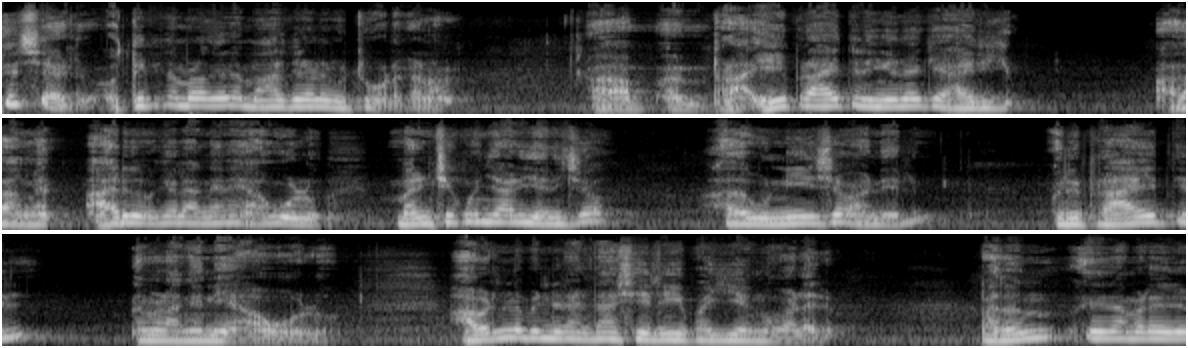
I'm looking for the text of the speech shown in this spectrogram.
തീർച്ചയായിട്ടും. ഒത്തിരി നമ്മളങ്ങനെ മാർജിനുകൾ വിട്ടു കൊടുക്കണം. ഈ പ്രായത്തിൽ ഇങ്ങനെയൊക്കെ ആയിരിക്കും. അതങ്ങനെ ആര് നോക്കിയാലും അങ്ങനെ ആവുള്ളൂ. മനുഷ്യക്കുഞ്ഞാട് ജനിച്ചോ അത് ഉണ്ണീശോ ആണെങ്കിലും ഒരു പ്രായത്തിൽ നമ്മൾ അങ്ങനെ ആവുകയുള്ളൂ നിന്ന് പിന്നെ രണ്ടാം ശൈലിക്ക് പയ്യെ അങ്ങ് വളരും. അപ്പം അതും നമ്മുടെ ഒരു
